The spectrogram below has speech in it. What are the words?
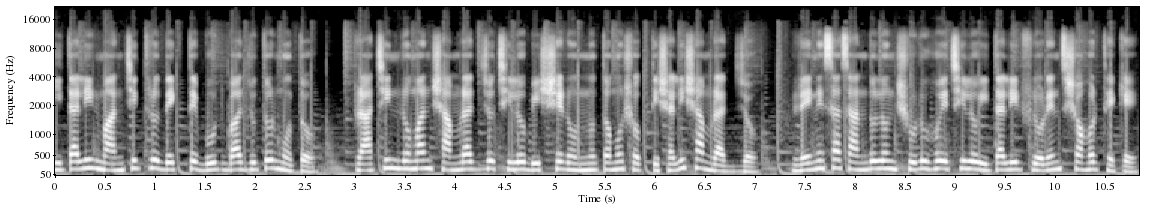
ইতালির মানচিত্র দেখতে বুট বা জুতোর মতো। প্রাচীন রোমান সাম্রাজ্য ছিল বিশ্বের অন্যতম শক্তিশালী সাম্রাজ্য। রেনেসাস আন্দোলন শুরু হয়েছিল ইতালির ফ্লোরেন্স শহর থেকে।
